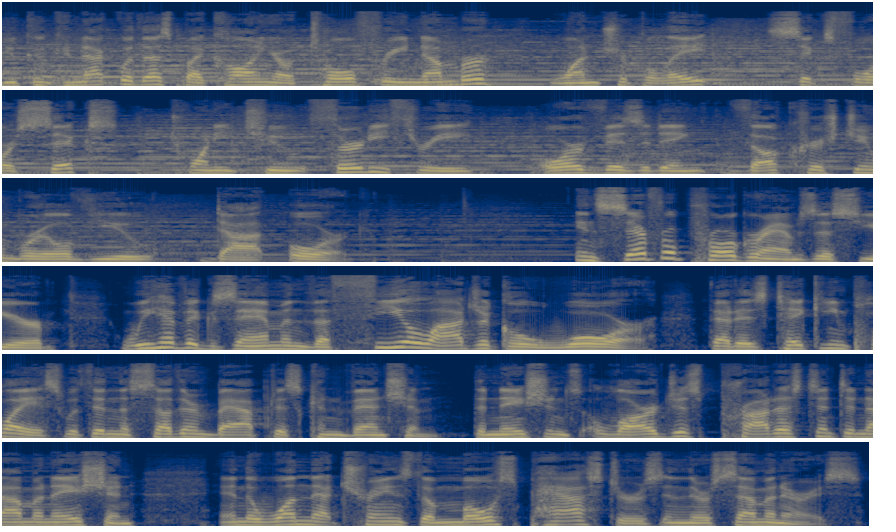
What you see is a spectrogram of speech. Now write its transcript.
You can connect with us by calling our toll free number, 1 646 2233, or visiting thechristianworldview.org. In several programs this year, we have examined the theological war that is taking place within the Southern Baptist Convention, the nation's largest Protestant denomination and the one that trains the most pastors in their seminaries.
